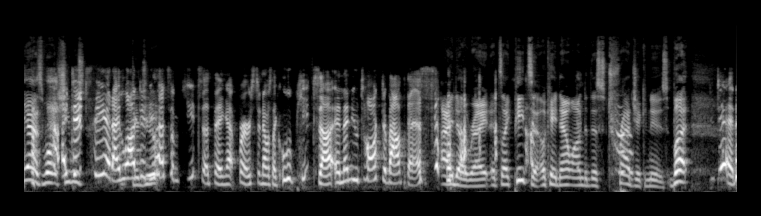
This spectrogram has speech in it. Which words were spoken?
yes, well, I was... did see it. I logged did in. You? you? had some pizza thing at first, and I was like, "Ooh, pizza!" And then you talked about this. I know, right? It's like pizza. Okay, now on to this tragic news. But you did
